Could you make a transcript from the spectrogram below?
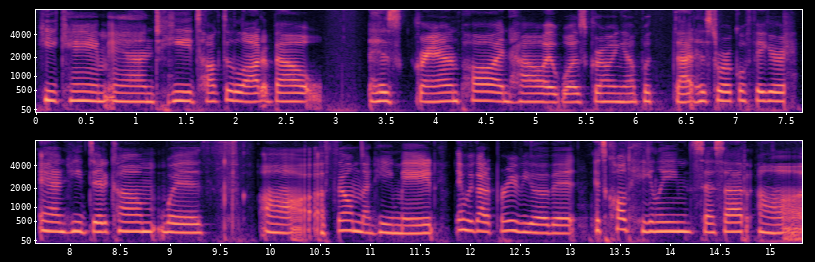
He came and he talked a lot about his grandpa and how it was growing up with that historical figure. And he did come with uh, a film that he made, and we got a preview of it. It's called Hailing Cesar. Uh,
